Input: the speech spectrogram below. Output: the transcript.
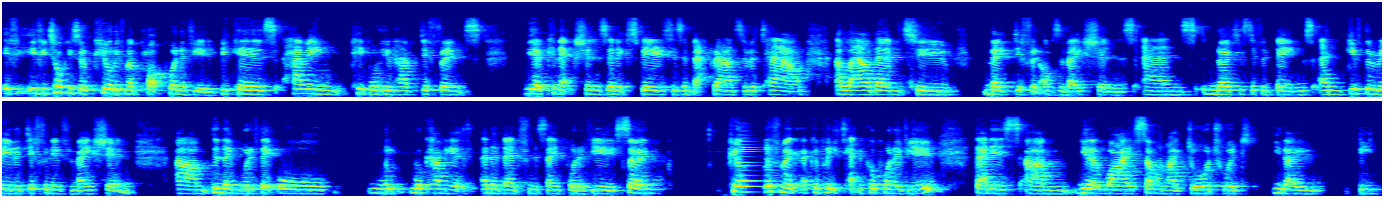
if, if you're talking sort of purely from a plot point of view because having people who have different you know connections and experiences and backgrounds of a town allow them to make different observations and notice different things and give the reader different information um, than they would if they all were coming at an event from the same point of view. So purely from a, a completely technical point of view that is um, you know why someone like george would you know be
